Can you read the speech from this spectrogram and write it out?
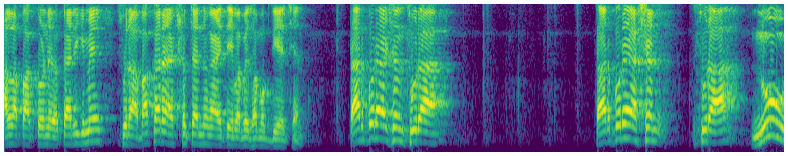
আল্লাহ পাক কোরআনে কারিমে সূরা বাকারা 104 নং আয়াতে এভাবে ধমক দিয়েছেন। তারপরে আসেন সুরা, তারপরে আসেন সূরা নূর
